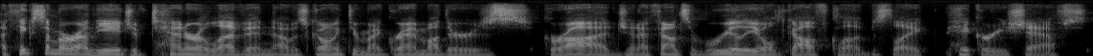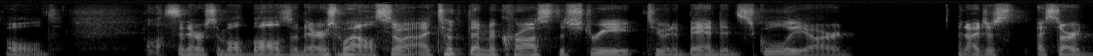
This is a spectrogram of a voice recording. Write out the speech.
I think somewhere around the age of 10 or 11, I was going through my grandmother's garage and I found some really old golf clubs, like hickory shafts, old. Awesome. And there were some old balls in there as well. So I took them across the street to an abandoned schoolyard and I just, I started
